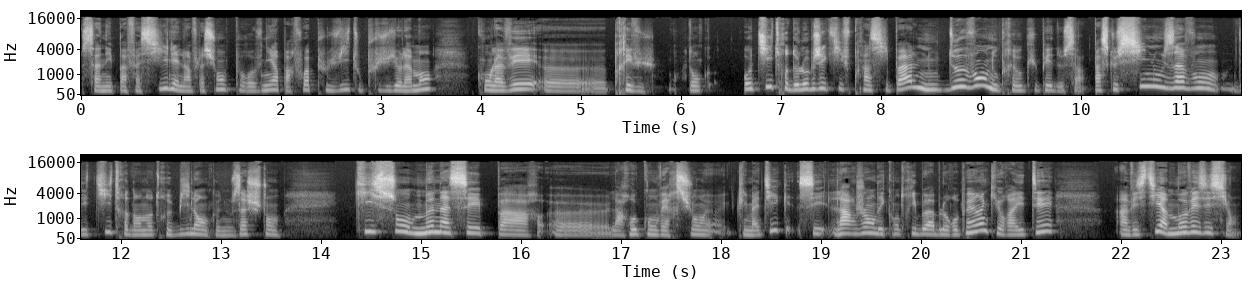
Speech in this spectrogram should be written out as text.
ça n'est pas facile et l'inflation peut revenir parfois plus vite ou plus violemment qu'on l'avait euh, prévu. Donc, au titre de l'objectif principal, nous devons nous préoccuper de ça. Parce que si nous avons des titres dans notre bilan que nous achetons qui sont menacés par euh, la reconversion climatique, c'est l'argent des contribuables européens qui aura été investi à mauvais escient.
